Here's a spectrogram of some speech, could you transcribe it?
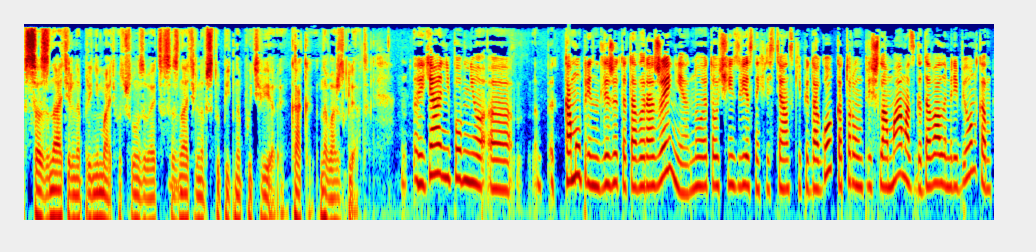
сознательно принимать, вот что называется, сознательно вступить на путь веры. Как, на ваш взгляд? Я не помню, э, кому принадлежит это выражение, но это очень известный христианский педагог, к которому пришла мама с годовалым ребенком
